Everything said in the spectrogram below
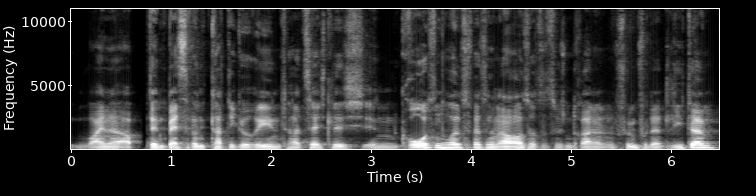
Weine ab den besseren Kategorien tatsächlich in großen Holzfässern aus, also zwischen 300 und 500 Litern.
